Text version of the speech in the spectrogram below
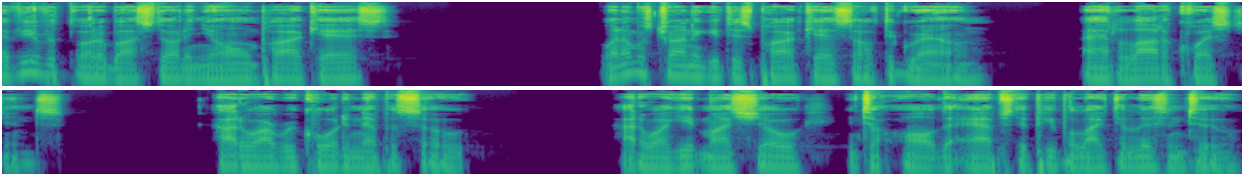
Have you ever thought about starting your own podcast? When I was trying to get this podcast off the ground, I had a lot of questions. How do I record an episode? How do I get my show into all the apps that people like to listen to?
